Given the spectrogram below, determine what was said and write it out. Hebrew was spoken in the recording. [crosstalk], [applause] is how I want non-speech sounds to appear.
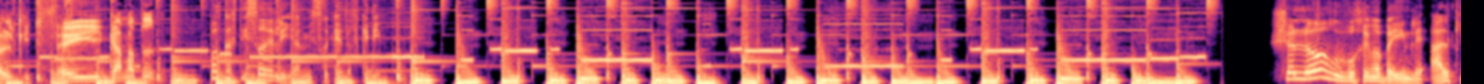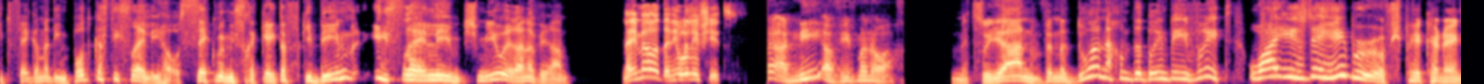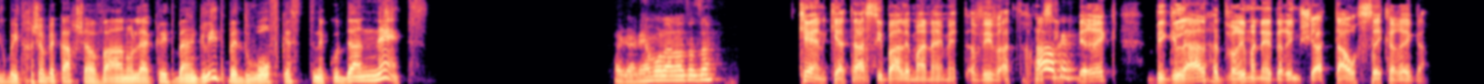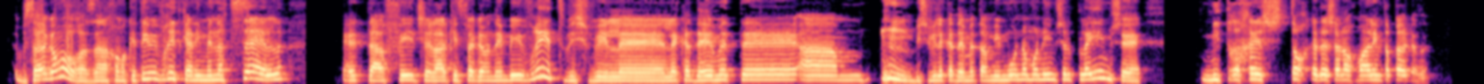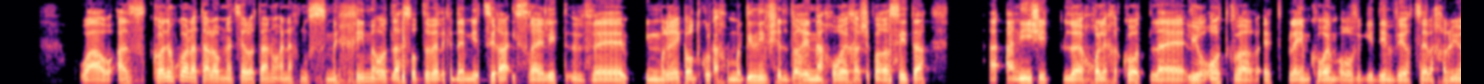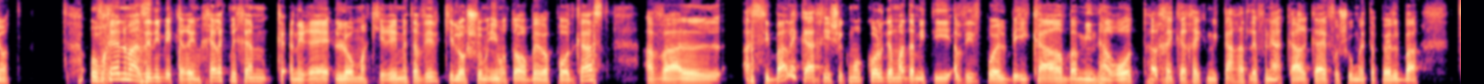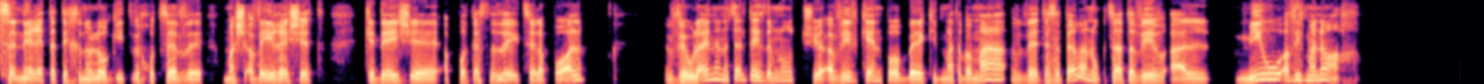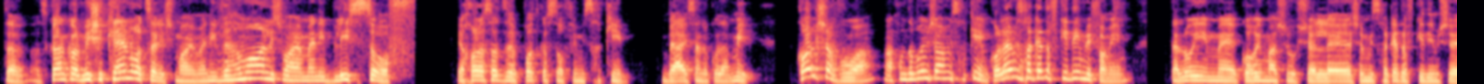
על כתפי גמדים. פודקאסט ישראלי על משחקי תפקידים. שלום וברוכים הבאים לעל כתפי גמדים, פודקאסט ישראלי העוסק במשחקי תפקידים ישראלים. שמי הוא ערן אבירם. נעים מאוד, אני אורי ליפשיץ. אני אביב מנוח. מצוין, ומדוע אנחנו מדברים בעברית? Why is the Hebrew of speaking בהתחשב בכך שעברנו להקליט באנגלית בדוורפקאסט.נט. רגע, אני אמור לענות על זה? כן, כי אתה הסיבה למען האמת, אביב, אנחנו אה, עושים אוקיי. פרק בגלל הדברים הנהדרים שאתה עושה כרגע. בסדר גמור, אז אנחנו מקליטים עברית כי אני מנצל את הפיד של על כתפי גמדים בעברית בשביל uh, לקדם את uh, ה... [clears throat] בשביל לקדם את המימון המונים של פלאים שמתרחש תוך כדי שאנחנו מעלים את הפרק הזה. וואו, אז קודם כל אתה לא מנצל אותנו, אנחנו שמחים מאוד לעשות זה ולקדם יצירה ישראלית ועם רקורד כל כך מגניב של דברים מאחוריך שכבר עשית. אני אישית לא יכול לחכות לראות כבר את פלאים קורם עור וגידים ויוצא לחנויות. ובכן מאזינים יקרים, חלק מכם כנראה לא מכירים את אביב כי לא שומעים אותו הרבה בפודקאסט, אבל הסיבה לכך היא שכמו כל גמד אמיתי, אביב פועל בעיקר במנהרות הרחק הרחק מתחת לפני הקרקע, איפה שהוא מטפל בצנרת הטכנולוגית וחוצב אה, משאבי רשת כדי שהפודקאסט הזה יצא לפועל. ואולי ננצל את ההזדמנות שאביב כן פה בקדמת הבמה ותספר לנו קצת אביב על מי הוא אביב מנוח. טוב, אז קודם כל מי שכן רוצה לשמוע ממני והמון לשמוע ממני בלי סוף, יכול לעשות את זה בפודקאסט עם משחקים ב-isa.me. כל שבוע אנחנו מדברים שם על משחקים, כולל משחקי תפקידים לפעמים, תלוי אם uh, קוראים משהו של, uh, של משחקי תפקידים ש,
